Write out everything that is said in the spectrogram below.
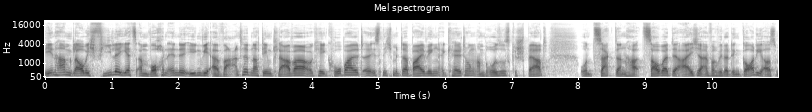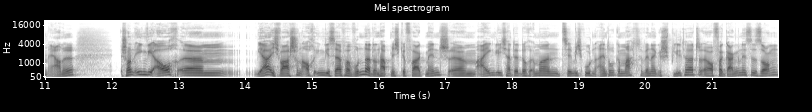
den haben, glaube ich, viele jetzt am Wochenende irgendwie erwartet, nachdem klar war, okay, Kobalt äh, ist nicht mit dabei wegen Erkältung, Ambrosius gesperrt und zack, dann zaubert der Eiche einfach wieder den Gordy aus dem Ärmel. Schon irgendwie auch, ähm, ja, ich war schon auch irgendwie sehr verwundert und habe mich gefragt, Mensch, ähm, eigentlich hat er doch immer einen ziemlich guten Eindruck gemacht, wenn er gespielt hat, auch vergangene Saison.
